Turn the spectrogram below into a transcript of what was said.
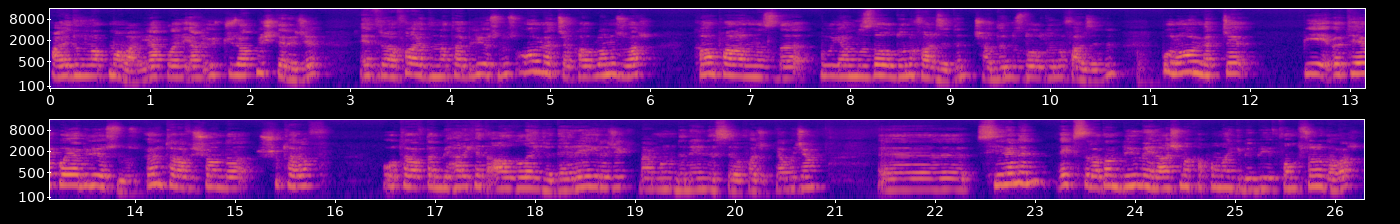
aydınlatma var. Yaklaşık yani 360 derece etrafı aydınlatabiliyorsunuz. 10 metre kablonuz var. Kamp alanınızda bu yanınızda olduğunu farz edin. Çadırınızda olduğunu farz edin. Bunu 10 metre bir öteye koyabiliyorsunuz. Ön tarafı şu anda şu taraf. O taraftan bir hareket algılayınca devreye girecek. Ben bunun deneyini de size ufacık yapacağım. Ee, sirenin ekstradan düğmeyle açma kapama gibi bir fonksiyonu da var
